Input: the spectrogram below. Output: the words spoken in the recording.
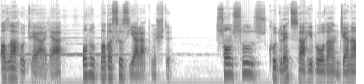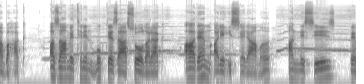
Allahu Teala onu babasız yaratmıştı. Sonsuz kudret sahibi olan Cenab-ı Hak, azametinin muktezası olarak Adem aleyhisselamı annesiz ve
